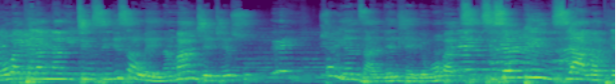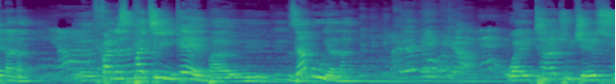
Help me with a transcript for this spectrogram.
Ngoba phela mina ngithi ngisindisa wena manje Jesu. Sowuyenzani le ndlebe ngoba si- sisempini siyalwa phela la. Kufanele siphathe inkemba ziyabuya la. Wayithatha uJesu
